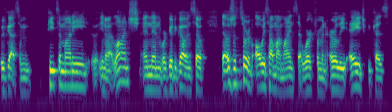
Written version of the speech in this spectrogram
We've got some pizza money, uh, you know, at lunch, and then we're good to go. And so that was just sort of always how my mindset worked from an early age because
